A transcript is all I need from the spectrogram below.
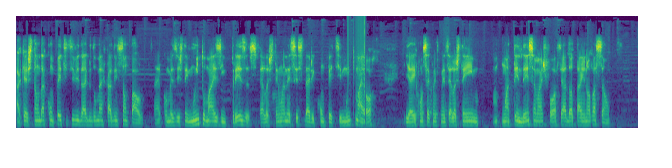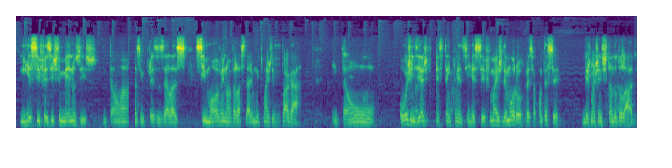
a questão da competitividade do mercado em São Paulo. Né? Como existem muito mais empresas, elas têm uma necessidade de competir muito maior, e aí, consequentemente, elas têm uma tendência mais forte a adotar a inovação. Em Recife existe menos isso. Então as empresas elas se movem numa velocidade muito mais devagar. Então, hoje em dia a gente tem clientes em Recife, mas demorou para isso acontecer, mesmo a gente estando do lado.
